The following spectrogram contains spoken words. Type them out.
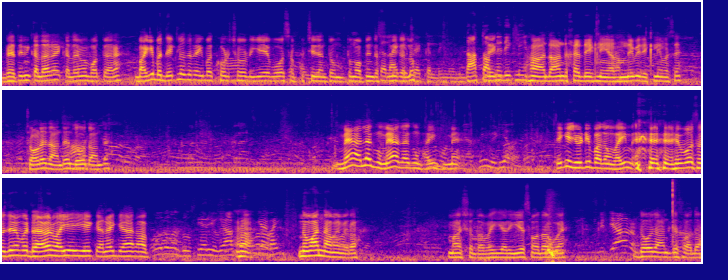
बेहतरीन कलर है कलर में बहुत प्यारा है। बाकी बस देख लो जरा एक बार खोड़ छोड़ ये वो सब कुछ चीज़ें तुम तुम अपनी तसली कर लो। दांत तो आपने देख लिए। हाँ दांत खैर देख लिए यार हमने भी देख लिए वैसे। चौड़े दांत हैं दो दांत हैं। मैं अलग हूँ मैं अलग हूँ भाई मैं ठीक है यूट्यूब वाला हूँ भाई मैं। वो सोच रहे हैं ड्राइवर भाई ये कह रहा है कि यार आप तो हो हाँ। नवान नाम है मेरा। माशाल्लाह भाई यार ये सौदा हुआ है। दो दांत का सौदा।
